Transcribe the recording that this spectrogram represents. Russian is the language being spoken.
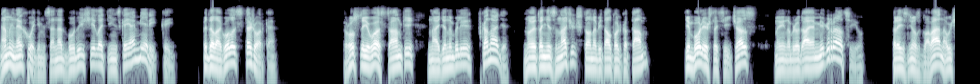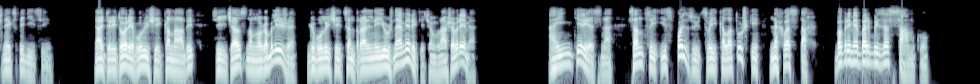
а мы находимся над будущей Латинской Америкой, — подала голос стажерка. — Просто его останки найдены были в Канаде, но это не значит, что он обитал только там, тем более, что сейчас мы наблюдаем миграцию, — произнес глава научной экспедиции. А территория будущей Канады сейчас намного ближе к будущей Центральной и Южной Америке, чем в наше время. А интересно, самцы используют свои колотушки на хвостах во время борьбы за самку?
